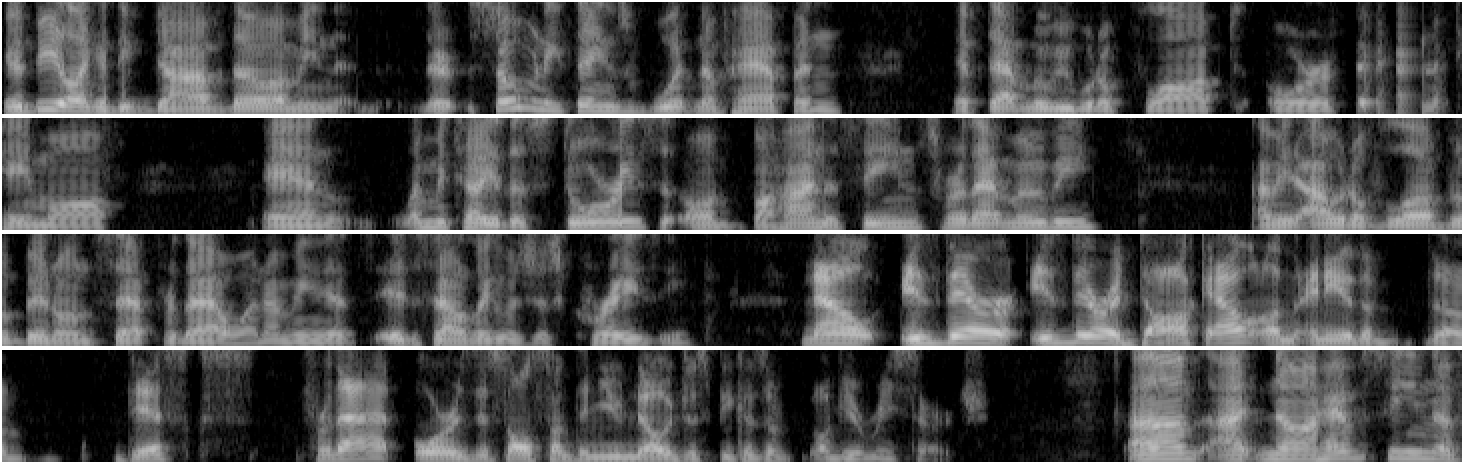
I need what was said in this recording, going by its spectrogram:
It'd be like a deep dive, though. I mean, there so many things wouldn't have happened if that movie would have flopped or if it came off. And let me tell you, the stories on behind the scenes for that movie. I mean, I would have loved to have been on set for that one. I mean, it's it sounds like it was just crazy. Now, is there is there a doc out on any of the the discs for that, or is this all something you know just because of, of your research? Um, I no, I have seen a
